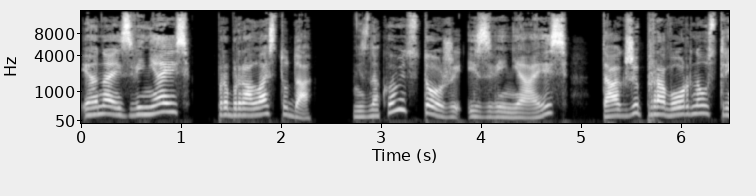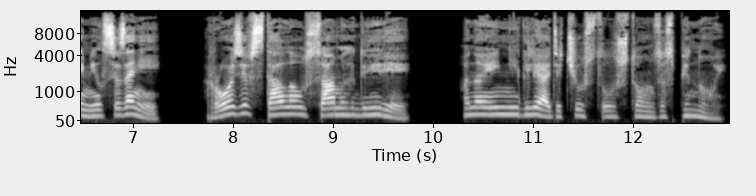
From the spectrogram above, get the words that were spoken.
и она, извиняясь, пробралась туда. Незнакомец тоже, извиняясь, также проворно устремился за ней. Рози встала у самых дверей. Она и не глядя чувствовала, что он за спиной.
